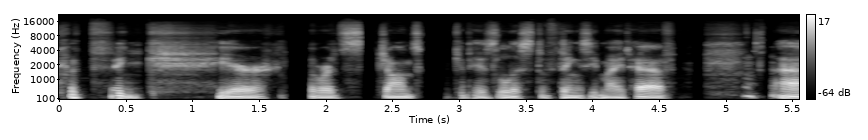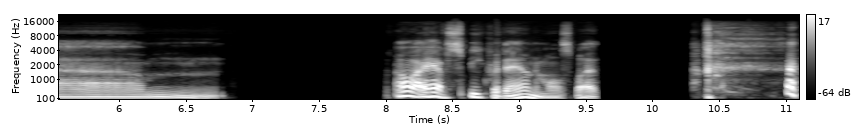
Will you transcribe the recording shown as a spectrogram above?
quick think here. In other words, John's at his list of things he might have. Um. Oh, I have speak with animals, by the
